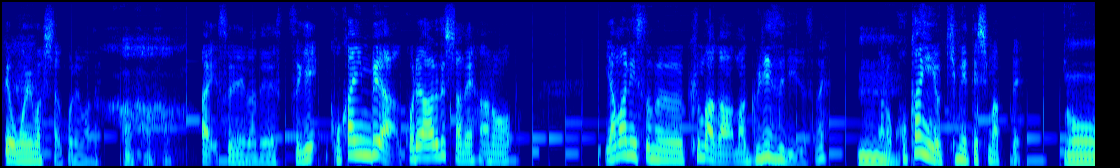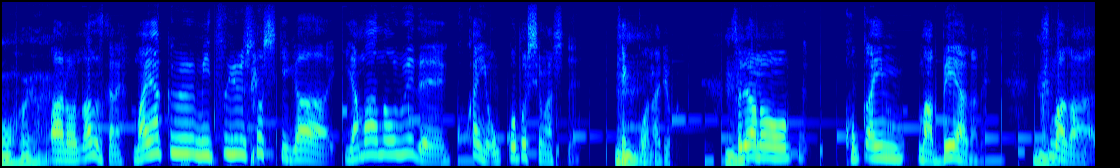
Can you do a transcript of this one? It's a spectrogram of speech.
て思いました、これはね。ははは。はい、そういう映画です。次、コカインベア。これはあれでしたね。あの、山に住むクマが、まあ、グリズリーですね。うん。あのコカインを決めてしまって、はいはい。あの、なんですかね、麻薬密輸組織が山の上でコカインを落っことしてまして、結構な量。うんそれはあの、コカイン、まあ、ベアがね、クマが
